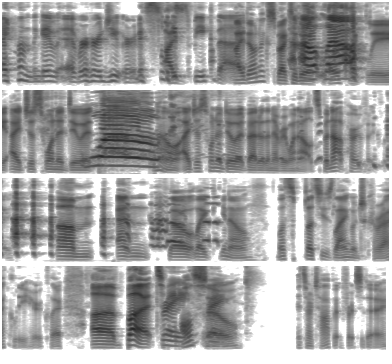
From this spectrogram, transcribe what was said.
I don't think I've ever heard you earnestly I speak that. I don't expect to do it loud. perfectly. I just want to do it. Whoa. No, I just want to do it better than everyone else, but not perfectly. Um, and so, like, you know, let's let's use language correctly here, Claire. Uh, but right, right. also, it's our topic for today.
